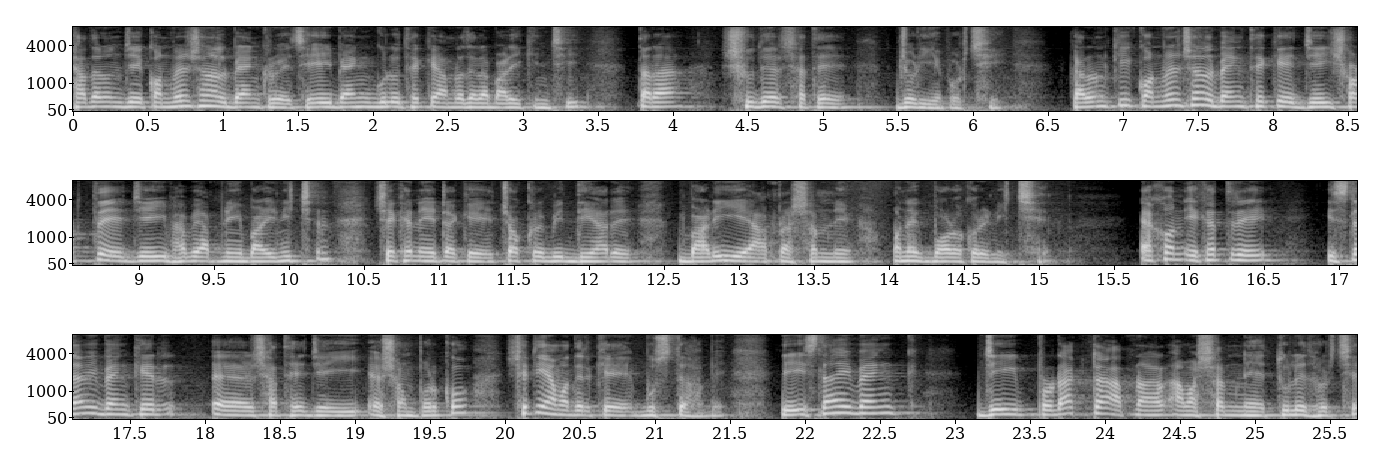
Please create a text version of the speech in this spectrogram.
সাধারণ যে কনভেনশনাল ব্যাংক রয়েছে, এই ব্যাংকগুলো থেকে আমরা যারা বাড়ি কিনছি, তারা সুদের সাথে জড়িয়ে পড়ছি। কারণ কি কনভেনশনাল ব্যাংক থেকে যেই শর্তে, যেইভাবে আপনি বাড়ি নিচ্ছেন, সেখানে এটাকে চক্রবৃদ্ধি হারে বাড়িয়ে আপনার সামনে অনেক বড় করে নিচ্ছে। এখন এক্ষেত্রে ইসলামী ব্যাংকের সাথে যেই সম্পর্ক, সেটি আমাদেরকে বুঝতে হবে। যে ইসলামী ব্যাংক যেই প্রোডাক্টটা আপনার আমার সামনে তুলে ধরছে,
